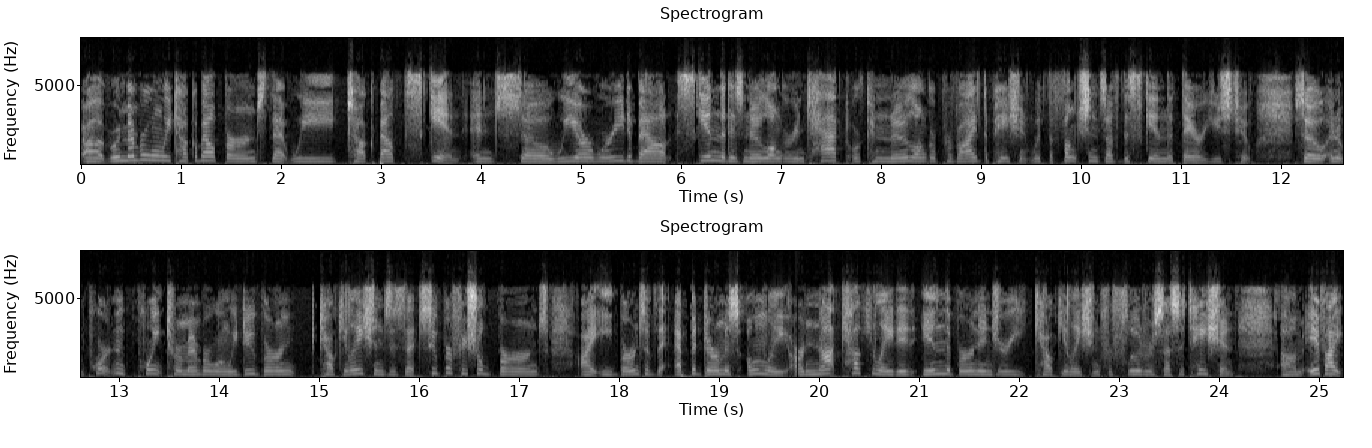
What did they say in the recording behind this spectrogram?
Uh, remember when we talk about burns that we talk about skin and so we are worried about skin that is no longer intact or can no longer provide the patient with the functions of the skin that they are used to. So an important point to remember when we do burn calculations is that superficial burns, i.e. burns of the epidermis only, are not calculated in the burn injury calculation for fluid resuscitation. Um, if I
